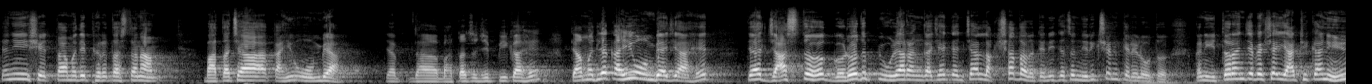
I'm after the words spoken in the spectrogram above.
त्यांनी शेतामध्ये फिरत असताना भाताच्या काही ओंब्या त्या धा भाताचं जे पीक आहे त्यामधल्या काही ओंब्या ज्या आहेत त्या जास्त गडद पिवळ्या रंगाच्या आहेत त्यांच्या लक्षात आलं. त्यांनी त्याचं निरीक्षण केलेलं होतं. कारण इतरांच्यापेक्षा या ठिकाणी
